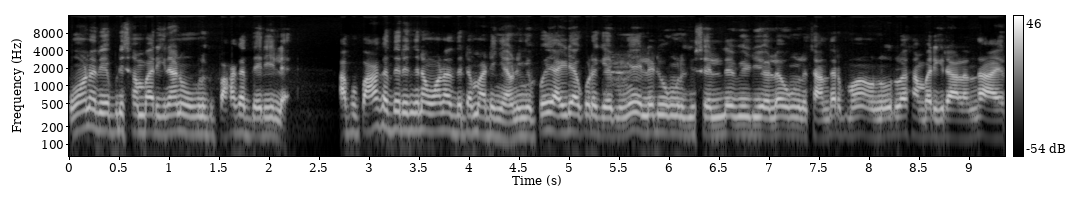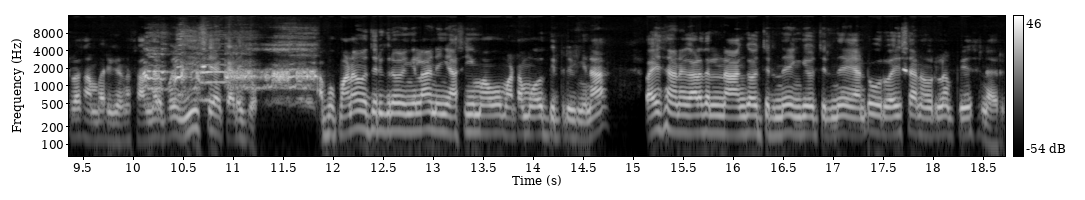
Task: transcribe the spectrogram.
ஓனர் எப்படி சம்பாதிக்கிறான்னு உங்களுக்கு பார்க்க தெரியல. அப்போ பார்க்க தெரிஞ்சுன்னா ஓனர் திட்ட மாட்டீங்க. நீங்கள் போய் ஐடியா கூட கேட்பீங்க இல்லாட்டி உங்களுக்கு செல்லு வீடியோவில் உங்களுக்கு சந்தர்ப்பம் நூறுரூவா சம்பாதிக்கிற ஆள் இருந்தால் ஆயிரம் ரூபா சம்பாதிக்கிற சந்தர்ப்பம் ஈஸியாக கிடைக்கும். அப்போ பணம் வச்சிருக்கிறவங்கலாம் நீங்கள் அசிங்கமாகவோ மட்டமாகவோ திட்டுருவீங்கன்னா வயசான காலத்தில் நான் அங்கே வச்சுருந்தேன் இங்கே வச்சுருந்தேன் என்கிட்ட ஒரு வயசானவர்லாம் பேசினார்.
